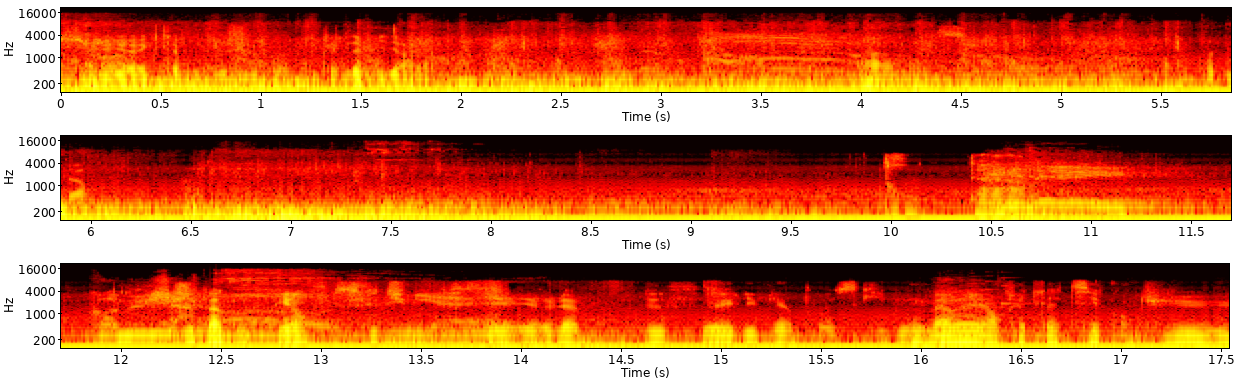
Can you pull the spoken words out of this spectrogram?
Celui avec la boule de feu quoi, t'as de la vie derrière. Ah mince. Trop tard. Trop tard. J'ai pas compris en fait ce que tu me disais. Euh, La bouffe de feu, il est bien pour esquiver. Bah ouais en fait là tu sais quand tu,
